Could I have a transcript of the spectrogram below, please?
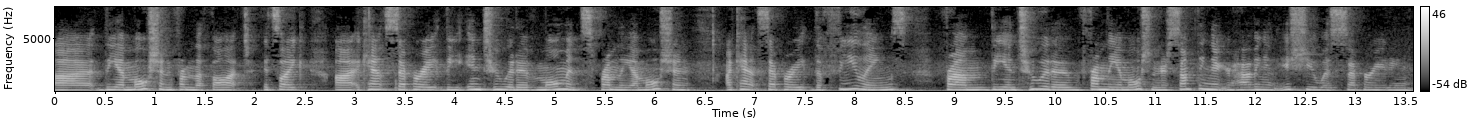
uh, the emotion from the thought. It's like uh, I can't separate the intuitive moments from the emotion. I can't separate the feelings from the intuitive, from the emotion. There's something that you're having an issue with separating.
